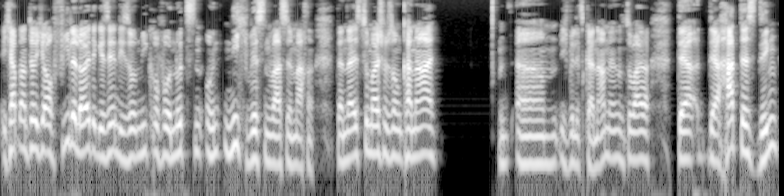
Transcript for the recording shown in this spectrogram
Ich habe natürlich auch viele Leute gesehen, die so ein Mikrofon nutzen und nicht wissen, was sie machen. Denn da ist zum Beispiel so ein Kanal, ähm, ich will jetzt keinen Namen nennen und so weiter, der, der hat das Ding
